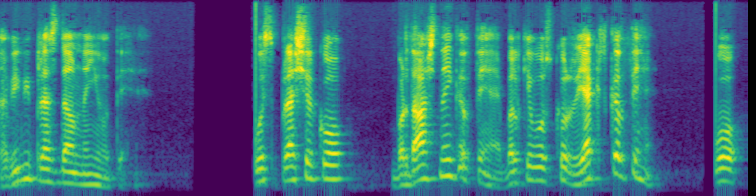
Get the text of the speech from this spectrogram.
कभी भी प्रेस डाउन नहीं होते हैं। वो इस प्रेशर को बर्दाश्त नहीं करते हैं, बल्कि वो उसको रिएक्ट करते हैं। वो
